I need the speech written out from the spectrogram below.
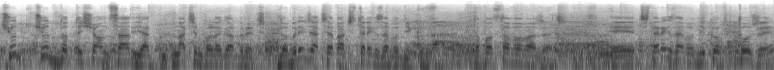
ciut, ciut do 1000, jak, na czym polega brydż. Do brydża trzeba czterech zawodników, to podstawowa rzecz. E, Czterech zawodników, którzy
